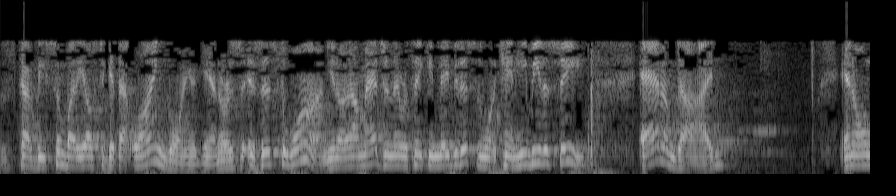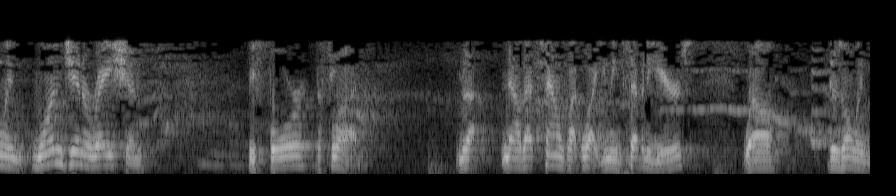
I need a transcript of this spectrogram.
there's got to be somebody else to get that line going again. Or is, is this the one? You know, I imagine they were thinking maybe this is the one. Can he be the seed? Adam died, and only one generation before the flood. Now that sounds like what? You mean 70 years? Well, there's only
